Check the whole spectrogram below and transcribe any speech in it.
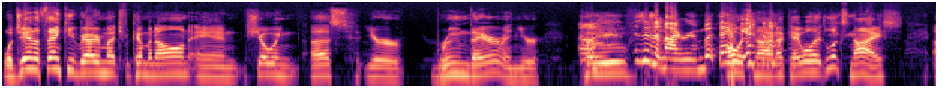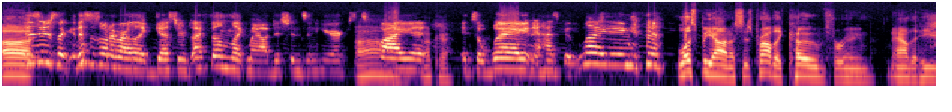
Well, Jena, thank you very much for coming on and showing us your room there and your cove. this isn't my room, but thank oh, you. it's not. Okay. Well, it looks nice. Uh, this is just like this is one of our like guest rooms. I film like my auditions in here 'cause it's ah, quiet, Okay. it's away, and it has good lighting. Let's be honest. It's probably Cove's room now that he.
